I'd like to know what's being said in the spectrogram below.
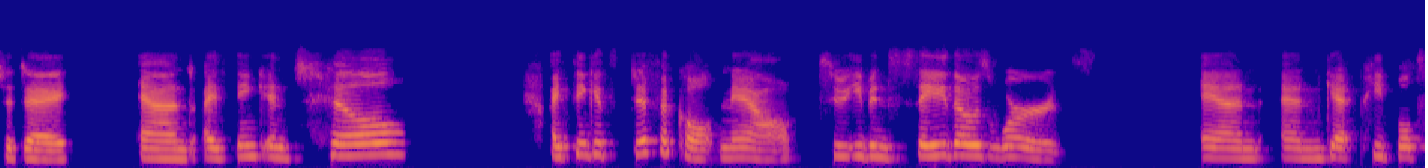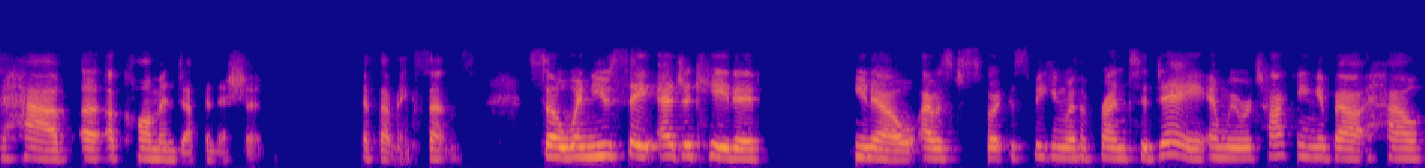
today. And I think until, I think it's difficult now to even say those words and, and get people to have a, a common definition, if that makes sense. So when you say educated, you know, I was sp- speaking with a friend today and we were talking about how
